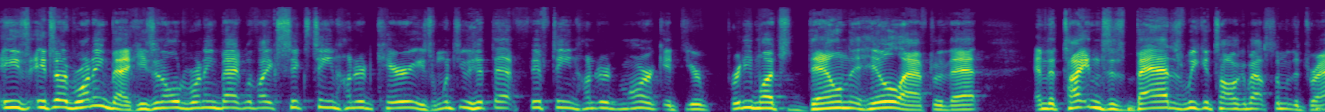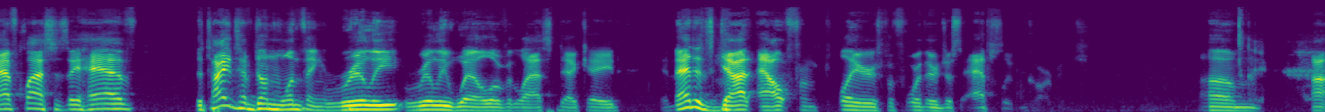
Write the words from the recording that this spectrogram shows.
He's it's a running back. He's an old running back with like sixteen hundred carries. Once you hit that fifteen hundred mark, it, you're pretty much down the hill after that. And the Titans, as bad as we could talk about some of the draft classes they have, the Titans have done one thing really, really well over the last decade, and that is got out from players before they're just absolute garbage. Um, I,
